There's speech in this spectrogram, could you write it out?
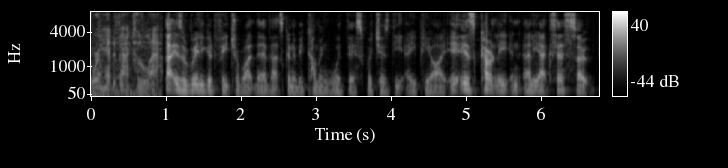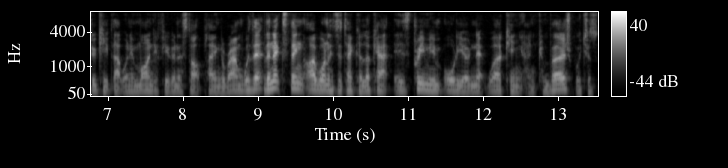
We're headed back to the lab. That is a really good feature right there that's going to be coming with this, which is the API. It is currently in early access, so do keep that one in mind if you're going to start playing around with it. The next thing I wanted to take a look at is premium audio networking and converge, which is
